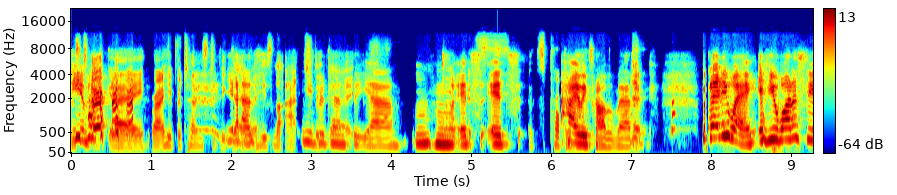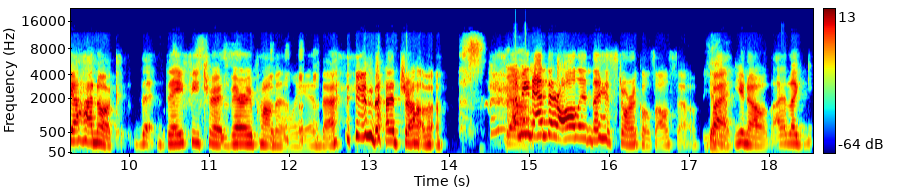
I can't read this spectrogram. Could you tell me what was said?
either. gay, right? He pretends to be yes. gay, but he's not actually. He pretends gay. to, yeah. Mm-hmm. It's, it's it's it's problematic. highly problematic. But anyway, if you want to see a Hanok, they feature it very prominently in that in that drama. Yeah. I mean, and they're all in the historicals also. Yeah. But you know, like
